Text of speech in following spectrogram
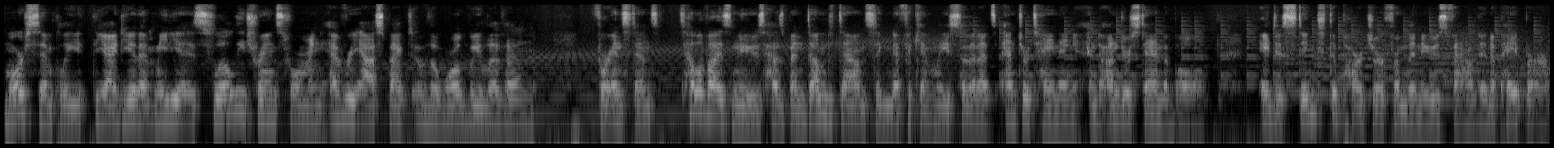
More simply, the idea that media is slowly transforming every aspect of the world we live in. For instance, televised news has been dumbed down significantly so that it's entertaining and understandable, a distinct departure from the news found in a paper.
